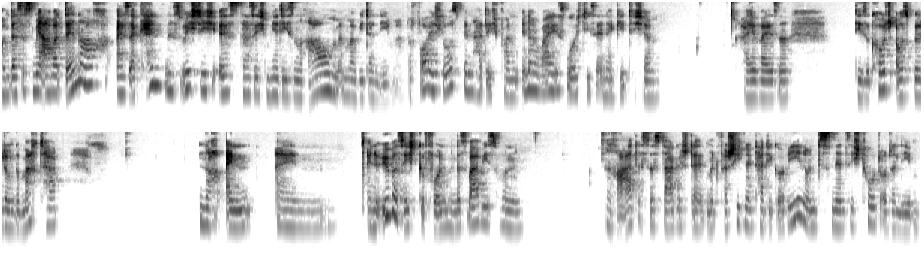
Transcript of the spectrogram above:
Und dass es mir aber dennoch als Erkenntnis wichtig ist, dass ich mir diesen Raum immer wieder nehme. Bevor ich los bin, hatte ich von Inner Weiß, wo ich diese energetische Heilweise, diese Coach-Ausbildung gemacht habe, noch ein, ein, eine Übersicht gefunden. Das war wie so ein Rad ist das dargestellt mit verschiedenen Kategorien und es nennt sich Tod oder Leben.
